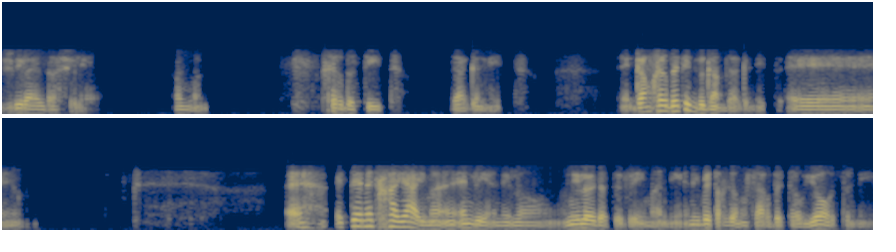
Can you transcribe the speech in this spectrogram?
בשביל הילדה שלי. המון. חרדתית, דאגנית. גם חרדתית וגם דאגנית. אה, אה, את חיי, אין לי, אני לא, אני לא יודעת איזה אימא אני. אני בטח גם עושה הרבה טעויות, אני...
